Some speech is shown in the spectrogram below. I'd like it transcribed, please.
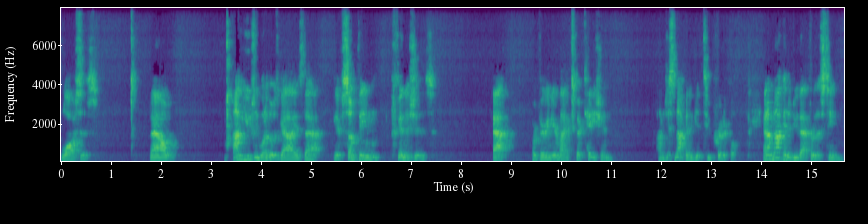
losses. Now, I'm usually one of those guys that if something finishes at or very near my expectation, I'm just not going to get too critical. And I'm not going to do that for this team.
